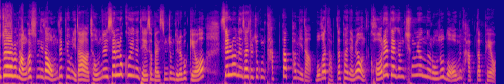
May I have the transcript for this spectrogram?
구독자 여러분 반갑습니다. 엄대표입니다. 자, 오늘 셀로 코인에 대해서 말씀 좀 드려볼게요. 셀로는 사실 조금 답답합니다. 뭐가 답답하냐면 거래대금 측면으로도 너무 답답해요.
